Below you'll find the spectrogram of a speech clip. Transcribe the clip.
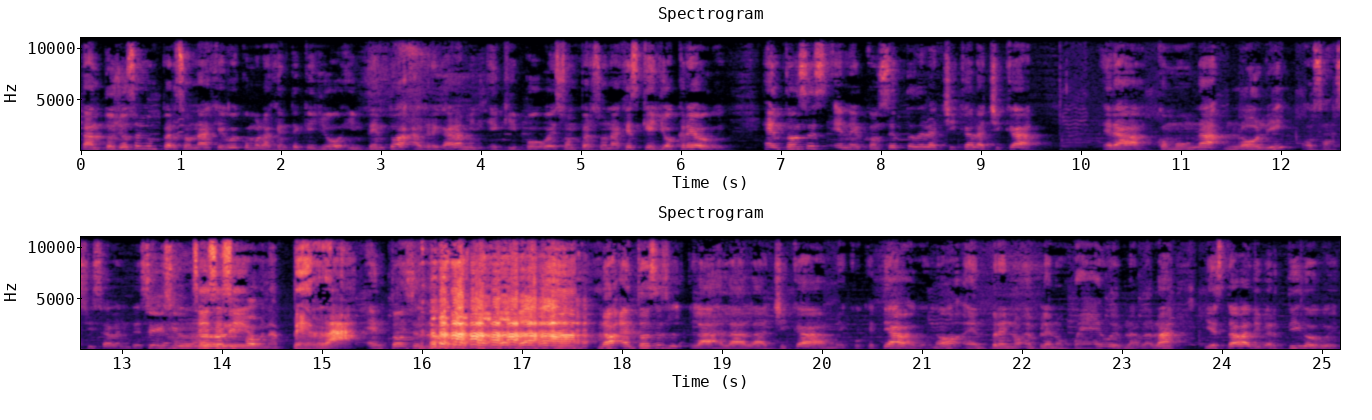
tanto yo soy un personaje, güey, como la gente que yo intento agregar a mi equipo, güey, son personajes que yo creo, güey. Entonces, en el concepto de la chica, la chica era como una loli, o sea, sí saben de eso. Sí, sí, sí, sí, una perra. Entonces, no, no entonces la, la, la, chica me coqueteaba, güey, ¿no? En pleno, en pleno juego y bla, bla, bla. Y estaba divertido, güey.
